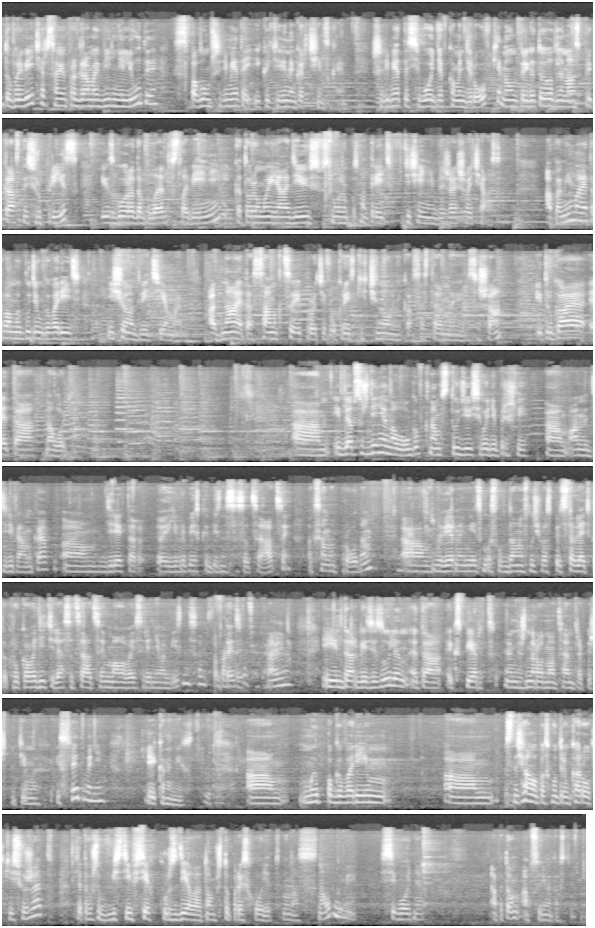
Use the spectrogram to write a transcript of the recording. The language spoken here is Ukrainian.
Добрый вечер. С вами программа «Вильни Люды» с Павлом Шереметой и Екатериной Горчинской. Шеремета сегодня в командировке, но он приготовил для нас прекрасный сюрприз из города Блед в Словении, который мы, я надеюсь, сможем посмотреть в течение ближайшего часа. А помимо этого мы будем говорить еще на две темы. Одна – это санкции против украинских чиновников со стороны США, и другая – это налоги. А, И для обсуждения налогов к нам в студию сегодня пришли а, Анна Деревянко, а, директор э, Европейской бизнес-ассоциации, Оксана Прода. А, Наверное, имеет смысл в данном случае вас представлять как руководителя Ассоциации малого и среднего бизнеса Фортеса, Фортеса, да. правильно? И Ильдар Газизулин – это эксперт Международного центра перспективных исследований и экономист. А, Мы поговорим Ам, Сначала мы посмотрим короткий сюжет, для того, чтобы ввести всех в курс дела о том, что происходит у нас с налогами сегодня, а потом обсудим это в студии.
